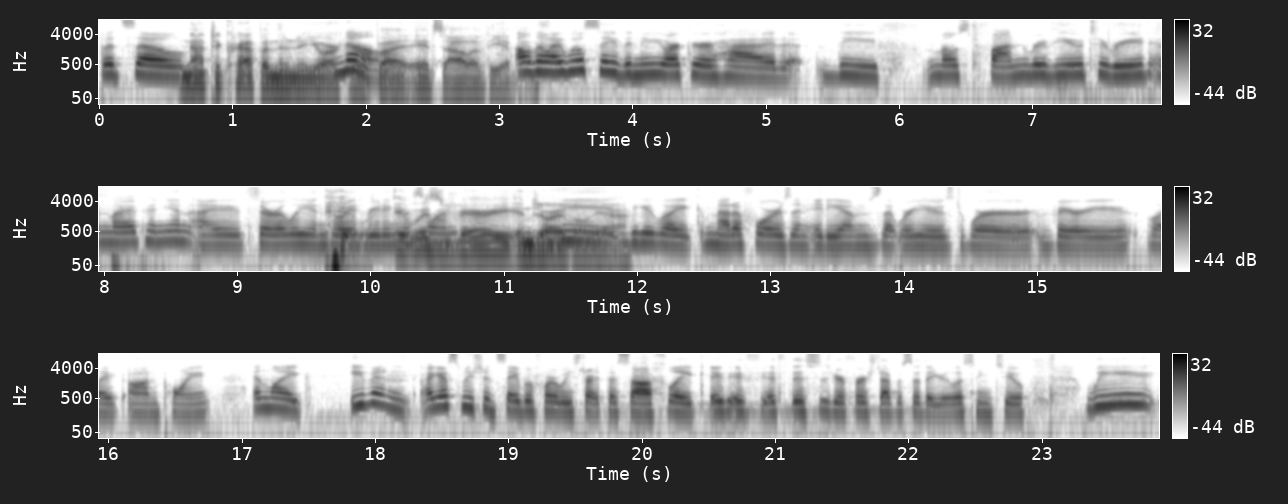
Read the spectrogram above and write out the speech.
but so Not to crap on the New Yorker, No. but it's all of the above. Although I will say the New Yorker had the f- most fun review to read, in my opinion. I thoroughly enjoyed it, reading it this was one. very enjoyable. the, yeah. the like metaphors and idioms that were used were very like on point, and like even I guess we should say before we start this off, like if if, if this is your first episode that you're listening to, we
